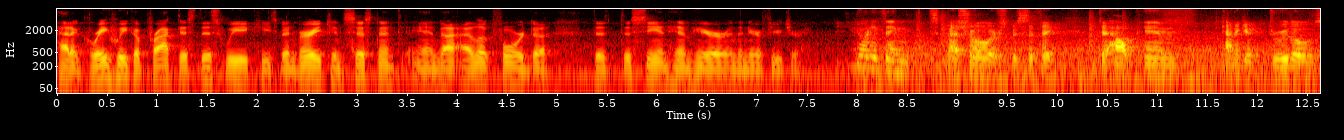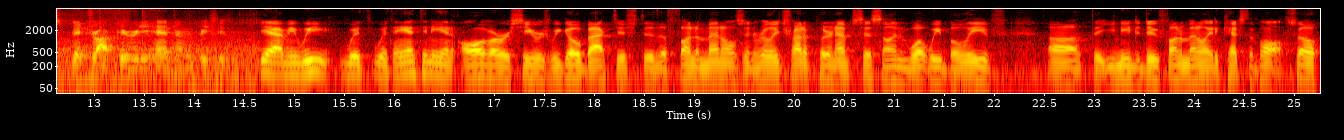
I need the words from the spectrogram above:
had a great week of practice this week. He's been very consistent, and I, I look forward to, to, to seeing him here in the near future you do anything special or specific to help him kind of get through those that drop period he had during the preseason? Yeah, I mean, we with with Anthony and all of our receivers, we go back just to the fundamentals and really try to put an emphasis on what we believe uh, that you need to do fundamentally to catch the ball. So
